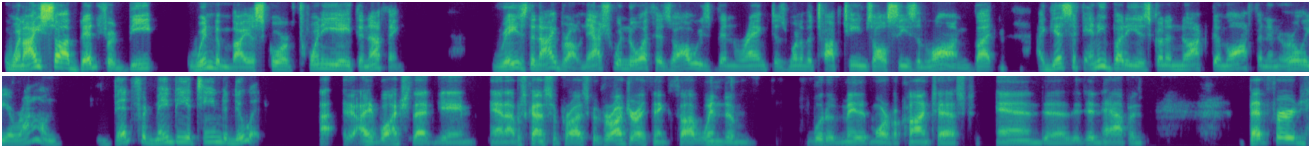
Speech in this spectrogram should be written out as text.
when I saw Bedford beat Windham by a score of 28 to nothing, raised an eyebrow. Nashua North has always been ranked as one of the top teams all season long, but I guess if anybody is going to knock them off in an earlier round, Bedford may be a team to do it. I, I watched that game and I was kind of surprised because Roger, I think, thought Windham would have made it more of a contest, and uh, it didn't happen. Bedford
